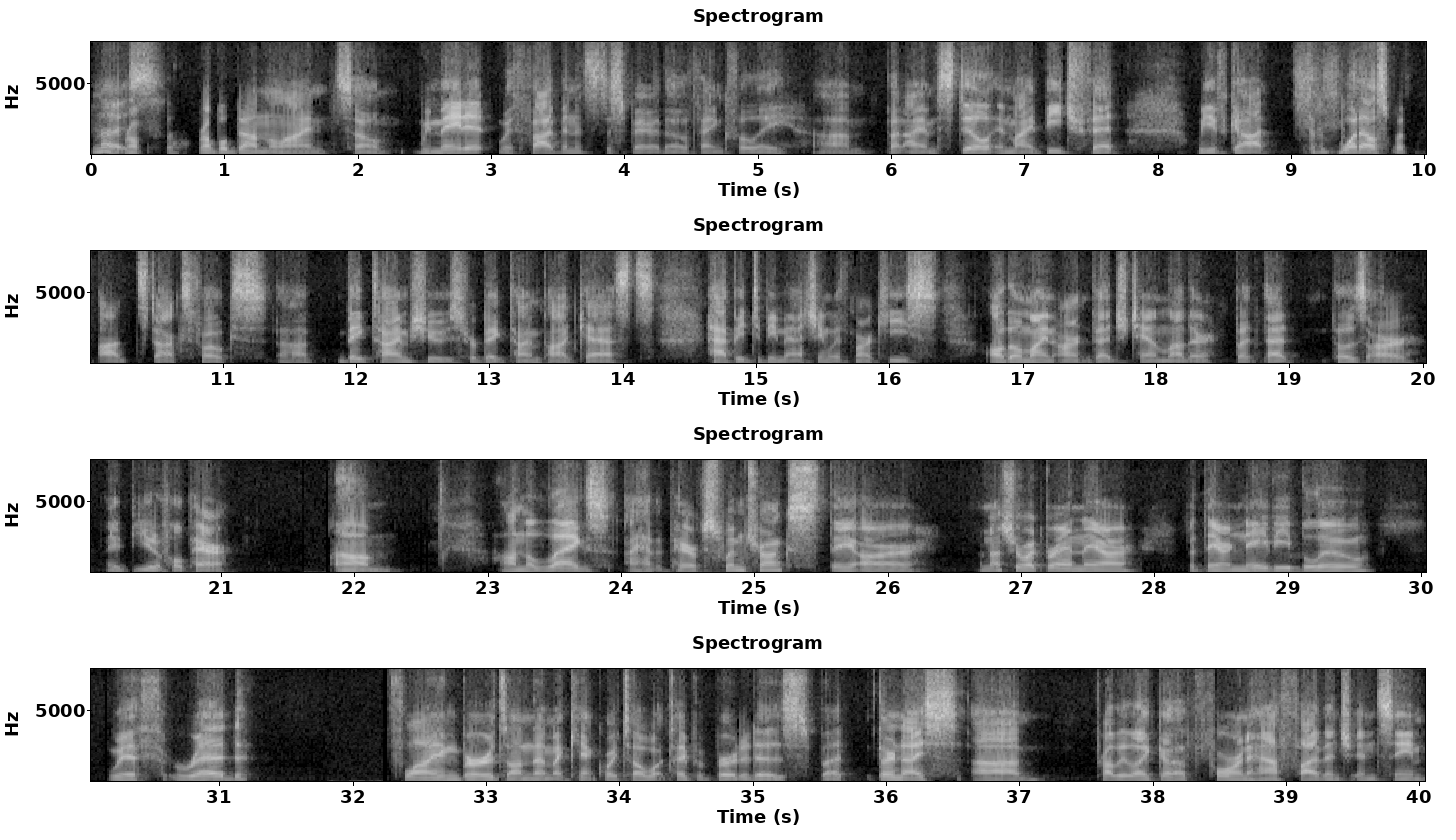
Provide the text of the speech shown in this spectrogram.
Nice. rumbled, rumbled down the line. So we made it with five minutes to spare, though, thankfully. Um, but I am still in my beach fit. We've got the, what else but the pod stocks, folks? Uh, big time shoes for big time podcasts. Happy to be matching with Marquise, although mine aren't veg tan leather, but that those are a beautiful pair. Um, on the legs, I have a pair of swim trunks. They are, I'm not sure what brand they are, but they are navy blue with red flying birds on them. I can't quite tell what type of bird it is, but they're nice. Um, probably like a four and a half, five inch inseam.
